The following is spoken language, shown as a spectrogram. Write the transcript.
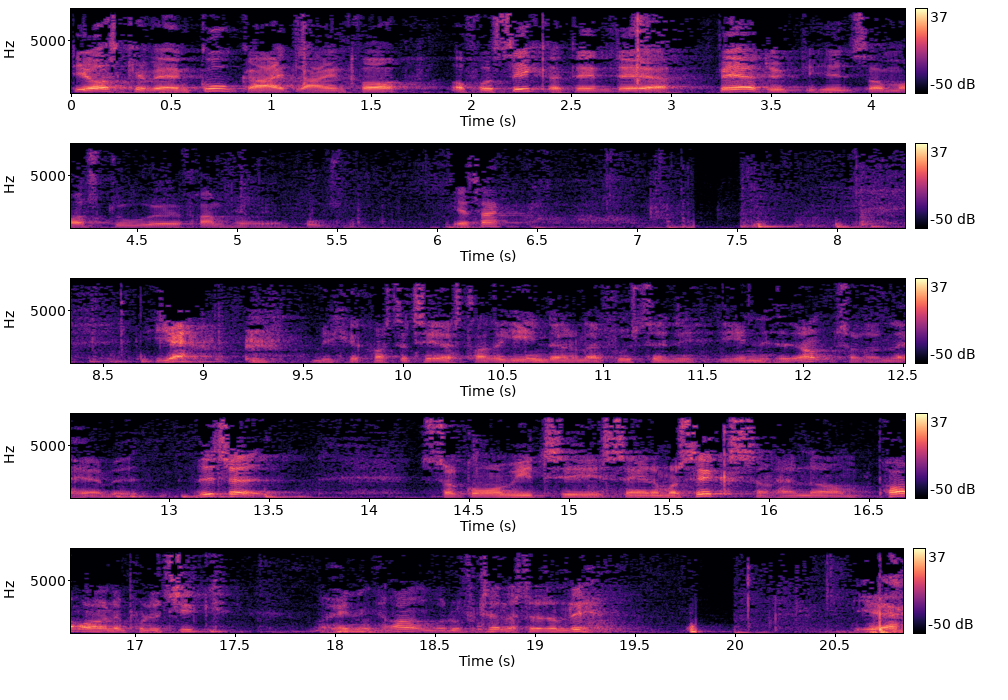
Det også kan være en god guideline for at få sikret den der bæredygtighed, som også du øh, fremhæver, Jan Poulsen. Ja, tak. Ja, vi kan konstatere, at strategien den er der fuldstændig i enighed om, så den er hermed vedtaget. Så går vi til sag nummer 6, som handler om pårørende politik. Og Henning Ravn, vil du fortælle os lidt om det? Ja,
